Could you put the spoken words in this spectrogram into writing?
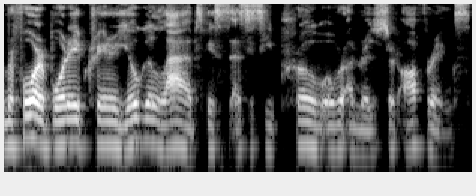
Number four, Bored Ape creator Yuga Labs faces SEC probe over unregistered offerings.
